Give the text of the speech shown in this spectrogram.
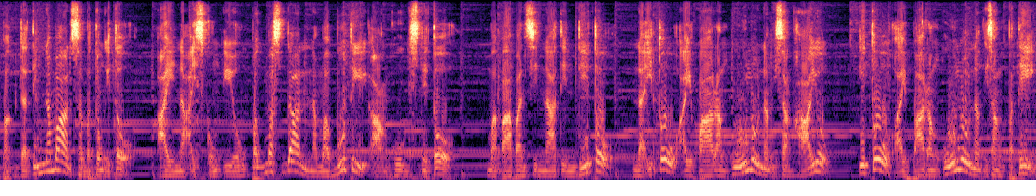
Pagdating naman sa batong ito ay nais kong iyong pagmasdan na mabuti ang hugis nito. Mapapansin natin dito na ito ay parang ulo ng isang hayop. Ito ay parang ulo ng isang pating,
